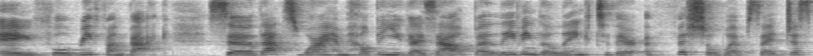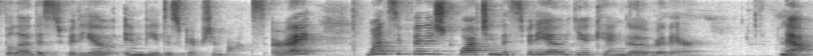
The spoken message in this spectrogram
a full refund back. So that's why I'm helping you guys out by leaving the link to their official website just below this video in the description box. All right. Once you've finished watching this video, you can go over there. Now,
